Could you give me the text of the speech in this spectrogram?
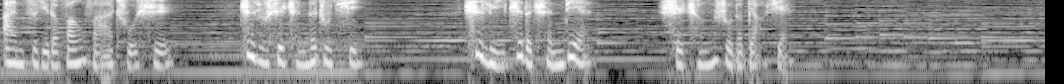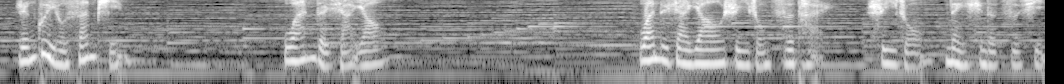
按自己的方法处事，这就是沉得住气，是理智的沉淀，是成熟的表现。人贵有三品：弯得下腰。弯得下腰是一种姿态，是一种内心的自信。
